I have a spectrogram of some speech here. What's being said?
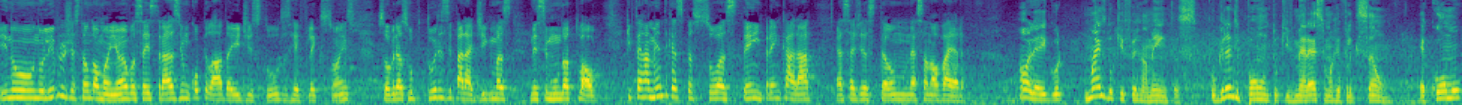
E no, no livro Gestão do Amanhã, vocês trazem um compilado aí de estudos, reflexões sobre as rupturas e paradigmas nesse mundo atual. Que ferramenta que as pessoas têm para encarar essa gestão nessa nova era? Olha, Igor, mais do que ferramentas, o grande ponto que merece uma reflexão é como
